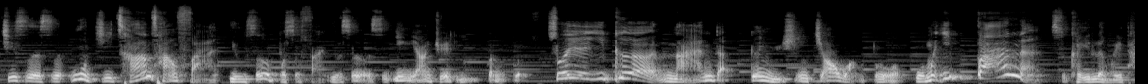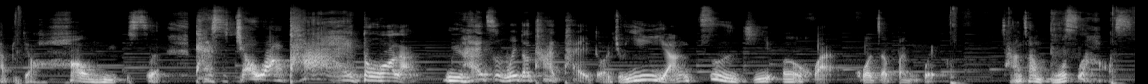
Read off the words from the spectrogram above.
其实是物极常常反，有时候不是反，有时候是阴阳决离崩溃。所以，一个男的跟女性交往多，我们一般呢是可以认为他比较好女色。但是交往太多了，女孩子围着他太多，就阴阳自极而缓或者崩溃，常常不是好事。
